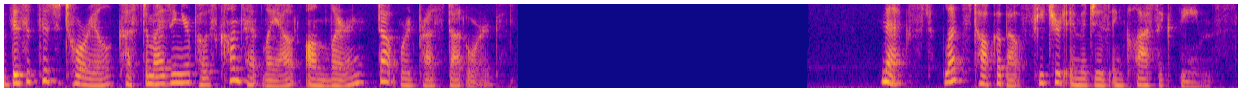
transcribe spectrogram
visit the tutorial Customizing Your Post Content Layout on learn.wordpress.org. Next, let's talk about featured images in classic themes.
